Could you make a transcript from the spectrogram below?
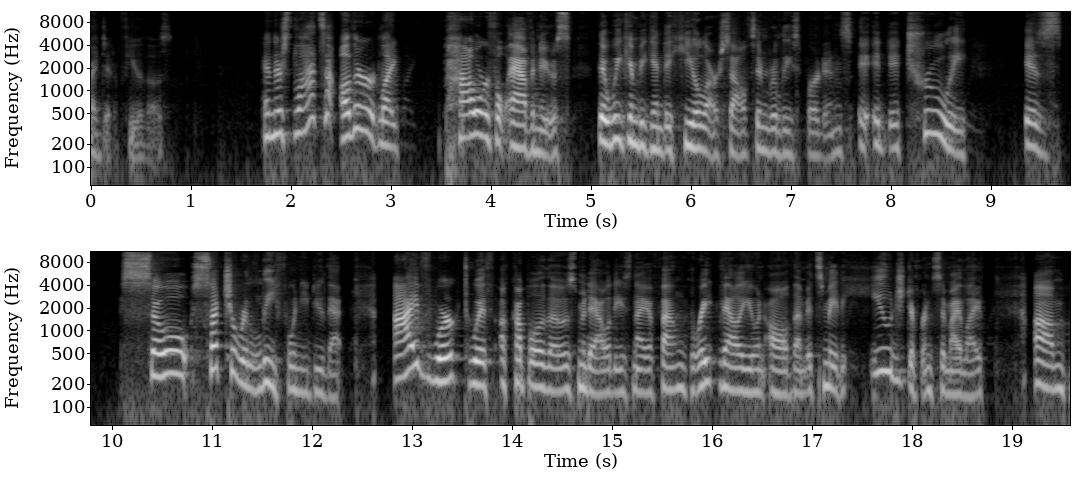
I did a few of those. And there's lots of other like powerful avenues that we can begin to heal ourselves and release burdens. It, it, it truly is so such a relief when you do that. I've worked with a couple of those modalities and I have found great value in all of them. It's made a huge difference in my life. Um,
